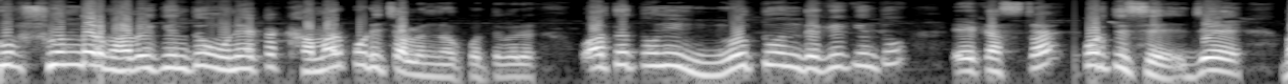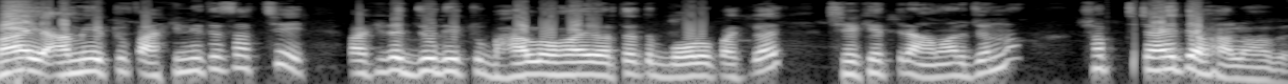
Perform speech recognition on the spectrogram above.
খুব সুন্দরভাবে কিন্তু উনি একটা খামার পরিচালনা করতে পারে, অর্থাৎ উনি নতুন দেখে কিন্তু এই কাজটা করতেছে যে, ভাই, আমি একটু পাখি নিতে চাচ্ছি, পাখিটা যদি একটু ভালো হয়, অর্থাৎ বড় পাখি হয়, সেক্ষেত্রে আমার জন্য সব চাইতে ভালো হবে।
